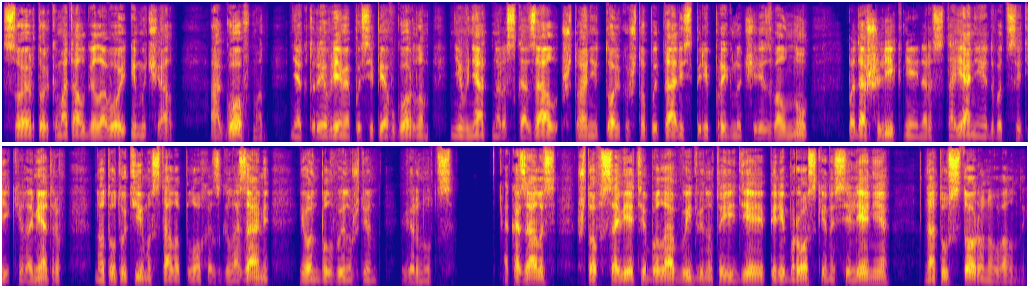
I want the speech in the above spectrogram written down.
Сойер только мотал головой и мычал, а Гофман, некоторое время посипев горлом, невнятно рассказал, что они только что пытались перепрыгнуть через волну, подошли к ней на расстояние двадцати километров, но тут у Тима стало плохо с глазами, и он был вынужден вернуться. Оказалось, что в Совете была выдвинута идея переброски населения на ту сторону волны.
